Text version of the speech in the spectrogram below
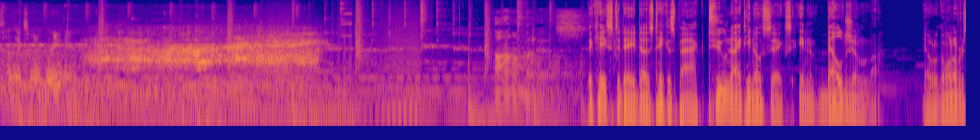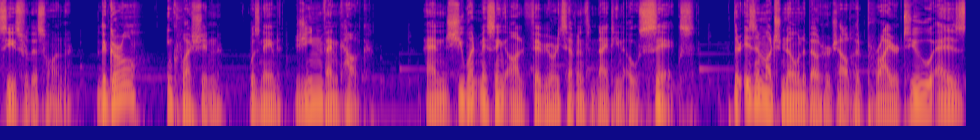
Sounds like someone breathing. Ominous. The case today does take us back to 1906 in Belgium. Yeah, we're going overseas for this one. The girl in question was named Jean Van Calck, and she went missing on February 7th, 1906. There isn't much known about her childhood prior to, as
